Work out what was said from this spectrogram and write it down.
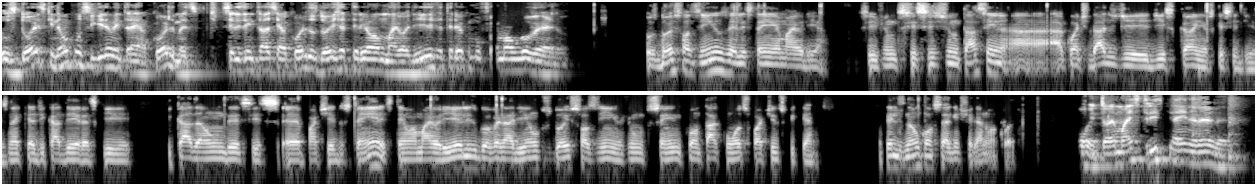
os dois que não conseguiram entrar em acordo, mas tipo, se eles entrassem em acordo, os dois já teriam a maioria, já teria como formar um governo. Os dois sozinhos, eles têm a maioria. Se, junt, se, se juntassem a, a quantidade de, de escanhos que se diz, né, que é de cadeiras que, que cada um desses é, partidos tem, eles têm uma maioria, eles governariam os dois sozinhos, juntos, sem contar com outros partidos pequenos eles não conseguem chegar num acordo. Pô, então é mais triste ainda, né, velho?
